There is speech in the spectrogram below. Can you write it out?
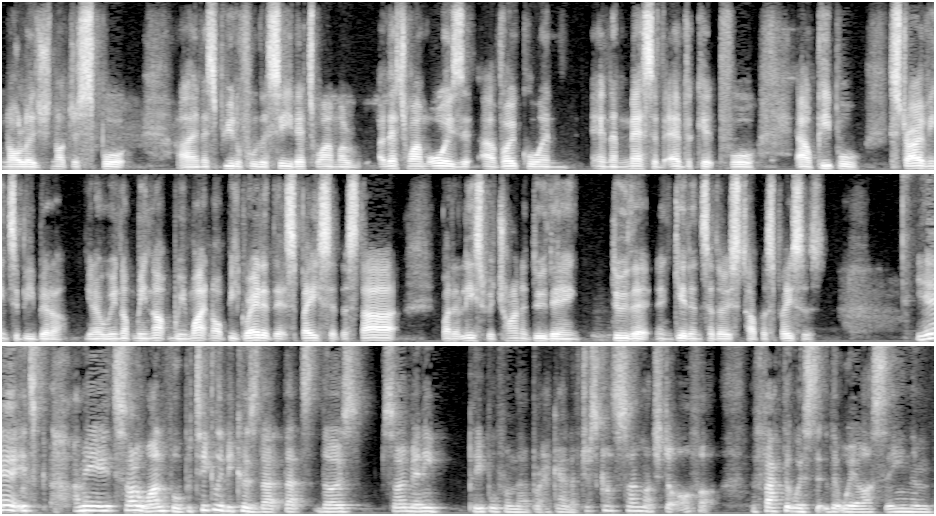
knowledge, not just sport. Uh, and it's beautiful to see. That's why I'm a, that's why I'm always a vocal and and a massive advocate for our people striving to be better. You know, we not we not we might not be great at that space at the start, but at least we're trying to do that do that and get into those type of spaces. Yeah, it's I mean it's so wonderful, particularly because that that's those so many people from that background have just got so much to offer. The fact that we're that we are seeing them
